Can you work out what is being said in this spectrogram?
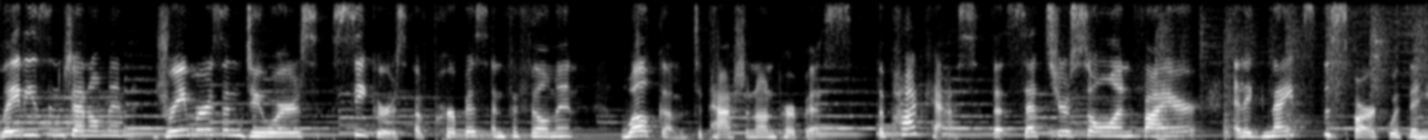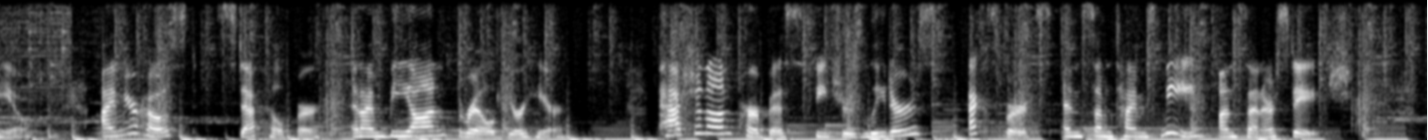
Ladies and gentlemen, dreamers and doers, seekers of purpose and fulfillment, welcome to Passion on Purpose, the podcast that sets your soul on fire and ignites the spark within you. I'm your host, Steph Hilfer, and I'm beyond thrilled you're here. Passion on Purpose features leaders, experts, and sometimes me on center stage.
